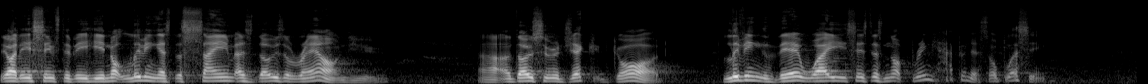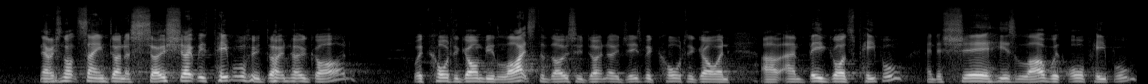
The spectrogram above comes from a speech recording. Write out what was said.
The idea seems to be here not living as the same as those around you, uh, those who reject God. Living their way, he says, does not bring happiness or blessing. Now, he's not saying don't associate with people who don't know God. We're called to go and be lights to those who don't know Jesus. We're called to go and, uh, and be God's people and to share his love with all people.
